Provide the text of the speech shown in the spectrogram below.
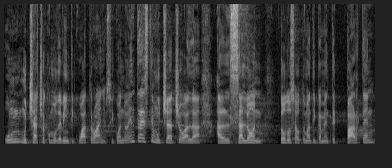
un muchacho como de 24 años. Y cuando entra este muchacho al salón, todos automáticamente parten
